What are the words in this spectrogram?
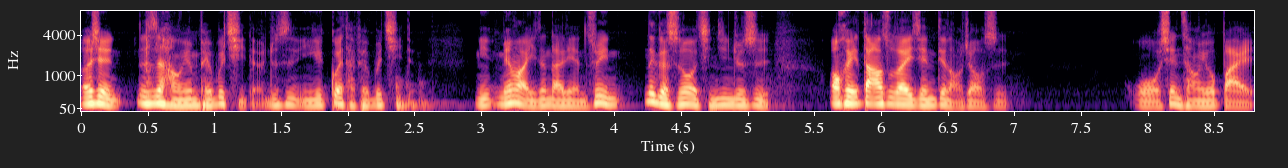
而且那是行员赔不起的，就是一个柜台赔不起的，你没法以真代练。所以那个时候情境就是，OK，大家坐在一间电脑教室。我现场有摆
